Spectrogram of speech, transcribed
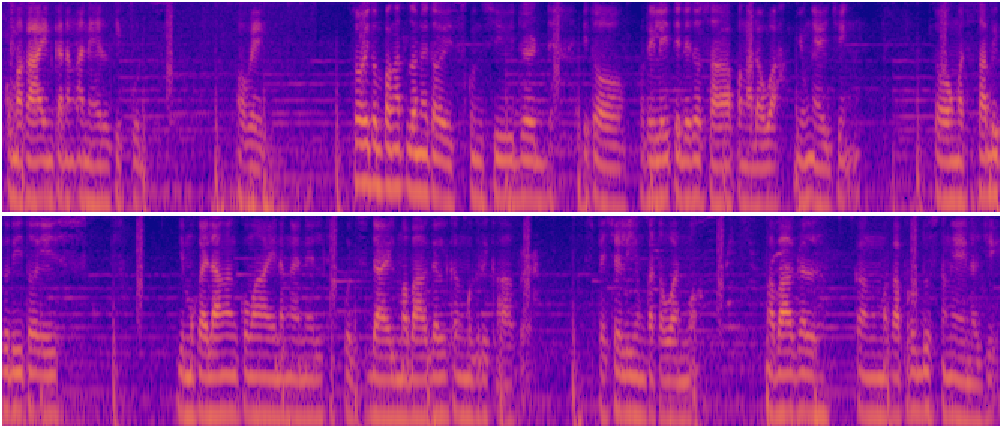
kumakain ka ng unhealthy foods. Okay. So itong pangatlo na ito is considered ito related ito sa pangalawa, yung aging. So ang masasabi ko dito is di mo kailangan kumain ng unhealthy foods dahil mabagal kang mag-recover. Especially yung katawan mo. Mabagal kang makaproduce ng energy.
